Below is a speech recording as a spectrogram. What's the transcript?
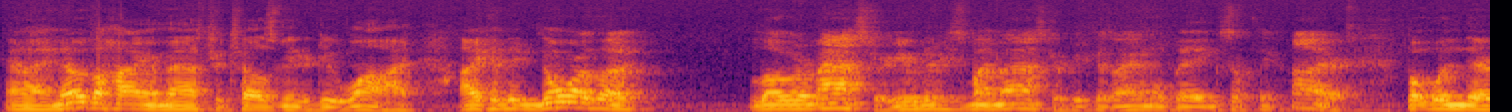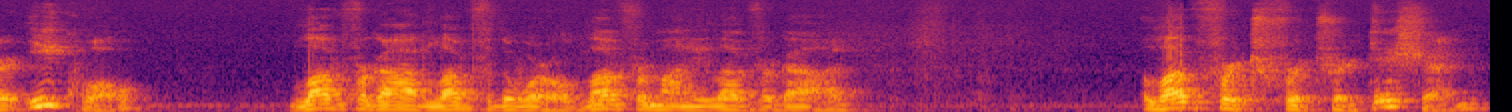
and I know the higher master tells me to do Y, I can ignore the lower master, even if he's my master, because I am obeying something higher. But when they're equal, love for God, love for the world, love for money, love for God, love for, for tradition,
